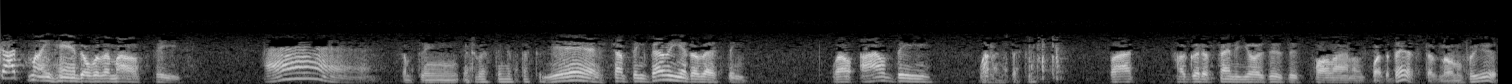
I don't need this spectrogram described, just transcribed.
got my hand over the mouthpiece. Ah. Something interesting, Inspector? Yes, something very interesting. Well, I'll be. Well, Inspector. But how good a friend of yours is this Paul Arnold? Why, the best. I've known him for years.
